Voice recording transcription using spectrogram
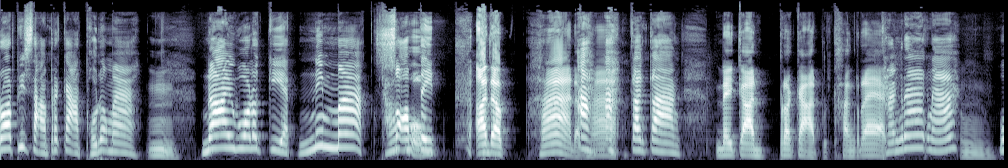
รอบที่3ประกาศผลออกมา อืม นายวรเกียรตินิ่มมาก ครับสอบผมติดอันดับห้าอันดับอะห้าอะกลางในการประกาศครั้งแรก ๆ ครั้งแรกนะ อืม ว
